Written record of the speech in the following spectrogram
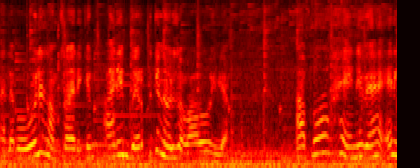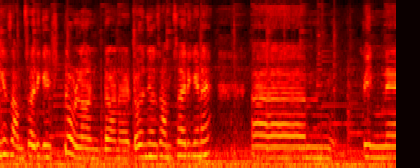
നല്ലപോലെ സംസാരിക്കും. ആരെയും വെറുപ്പിക്കുന്ന ഒരു സ്വഭാവവും ഇല്ല. അപ്പോ എനിവേ എനിക്ക് സംസാരിക്കാൻ ഇഷ്ടമുള്ള ഇഷ്ടമുള്ളതാണ് കേട്ടോ ഞാൻ സംസാരിക്കണേ. പിന്നെ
